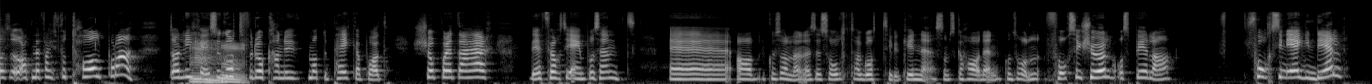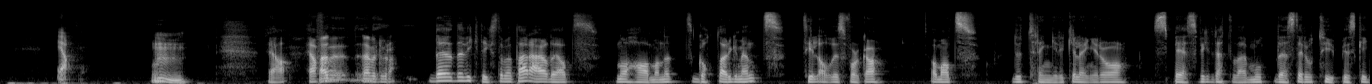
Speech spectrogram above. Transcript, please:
også at vi faktisk får tall på det. Da liker jeg så Mm. godt, for da kan du på en måte peke på at se på dette her. Det er 41 eh, av konsollene som er solgt, har gått til kvinner som skal ha den kontrollen for seg sjøl og spille for sin egen del. Ja. Mm. Ja, ja for det er veldig bra. det, det viktigste med dette her er jo det at nå har man et godt argument til alle disse folka om at du trenger ikke lenger å spesifikt rette deg mot det stereotypiske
